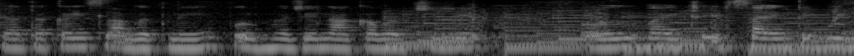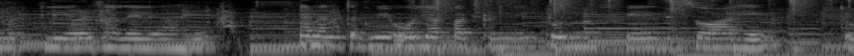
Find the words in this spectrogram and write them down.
ते आता काहीच लागत नाही. पूर्ण जे नाकावरचे जे व्हाईट हेड्स आहेत ते पूर्ण क्लिअर झालेले आहे त्यानंतर मी ओल्या काटून पूर्ण फेस जो आहे तो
